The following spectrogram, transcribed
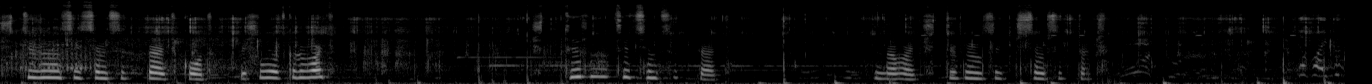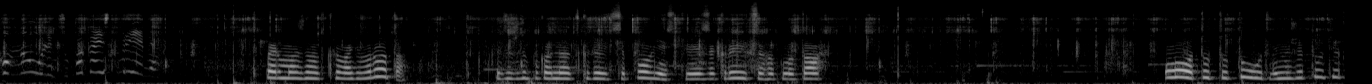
Четырнадцать семьдесят пять код. Пришли открывать. 1475. Давай, 1475. Давай, бегом на улицу, пока есть время. Тепер можна відкривати ворота. Підожди, поки вони відкриються повністю і закриються гоплота. О, тут, тут, тут, він уже тут як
